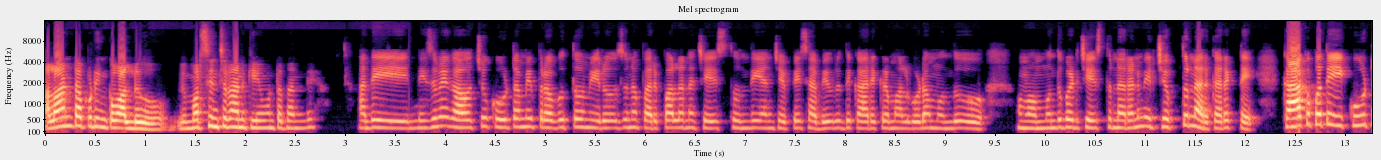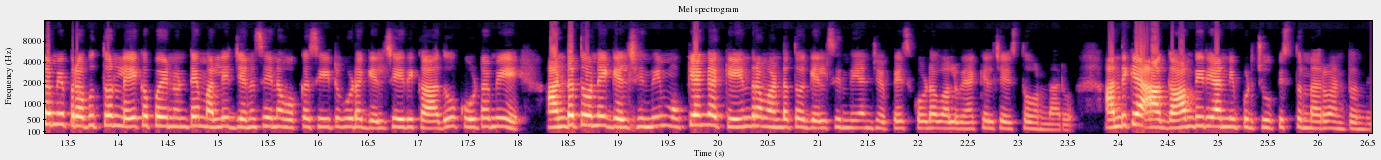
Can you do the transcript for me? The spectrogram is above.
అలాంటప్పుడు ఇంకా వాళ్ళు విమర్శించడానికి ఏముంటదండి? అది నిజమే కావచ్చు. కూటమి ప్రభుత్వం ఈ రోజున పరిపాలన చేస్తుంది అని చెప్పేసి అభివృద్ధి కార్యక్రమాలు కూడా ముందు ముందుబడి చేస్తున్నారని మీరు చెప్తున్నారు. కరెక్టే. కాకపోతే ఈ కూటమి ప్రభుత్వం లేకపోయినుంటే మళ్ళీ జనసేన ఒక్క సీటు కూడా గెలిచేది కాదు. కూటమి అండతోనే గెలిచింది. ముఖ్యంగా కేంద్రం అండతో గెలిచింది అని చెప్పేసి కూడా వాళ్ళు వ్యాఖ్యలు చేస్తూ ఉన్నారు. అందుకే ఆ గాంభీర్యాన్ని ఇప్పుడు చూపిస్తున్నారు అంటుంది.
